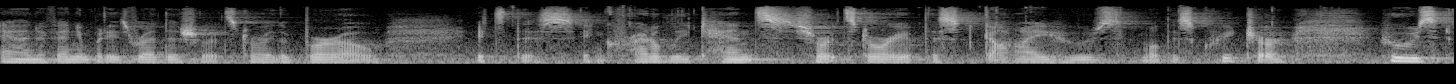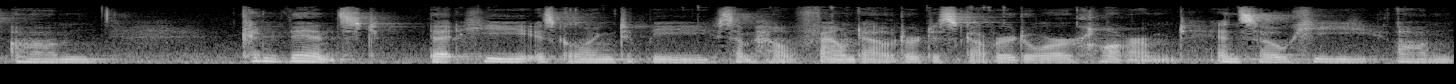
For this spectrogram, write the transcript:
And if anybody's read the short story The Burrow, it's this incredibly tense short story of this guy who's, well, this creature who's um, convinced that he is going to be somehow found out or discovered or harmed. And so he, um,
